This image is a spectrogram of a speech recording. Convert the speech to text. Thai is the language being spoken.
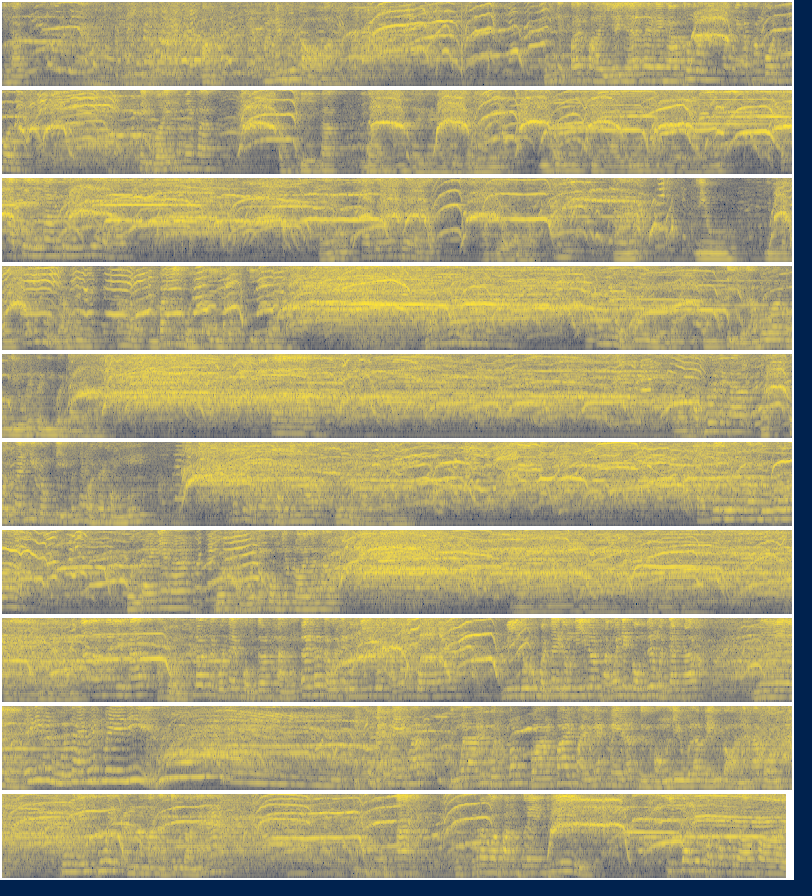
นี่ครับเอ้ามันไม่พูดต่ออะผมเห็นป้ายไฟเยอะแยะเลยนะครับ ข้างบนมีไหมครับข้างบนข้างบน ติดไว้ใช่ไหมครับ โอเคครับดีมากเลยนะครับผมวันนี้มีคนมาเชียร์เราเยอะแยะเลยนะฮะอาเจอาเจนี่คืออะไรครับอะไรนะครับอาเจนี่คืออะไรครับอาเจียเหรอครับอะไรนะริว ริวกระเป็นก็ถูกแล้วไงเออมันมีหัวใจอยู่ตรงจีบด้วยแล้วมันก็มีหัวใจอยู่ตรงตรงจีอยู่แล้วเพราะว่าตรงริวไม่เคยมีหัวใจหรอกครับอ่อขอโทษนะครับ หัวใจที่อยู่ตรงจีบไม่ใช่หัวใจของ ไม่ใช่หัวใจของผมเองครับไม่หัวใจใค ไม่รู้นะครับรู้แค่ว่า หัวใจเนี่ยฮะโดนขังไว้ในกรงเรียบร้อยแล้วครับอ๋อเข้าใจแล้วเข้าใจแล้วอะเอามาเลยครับ ครับผมนอกจากหัวใจผมโดนขัง เอ้ย นอกจากหัวใจดวงนี้โดนขังไว้ในกรงแล้วนะฮะมีดวงหัวใจดวงนี้โดนขังไว้ในกรงด้วยเหมือนกันครับ นี่ เอ้ยนี่มันหัวใจแม็กเมย์นี่ ถึงเวลาที่คุณต้องวางป้ายไฟแม็กเมย์แล้วถือของริวและเบนก่อนนะครับผม ช่วงนี้ช่วยกันทำมาหากินก่อนนะฮะ อะ เรามาฟังเพลงที่ คิดว่าทุกคนคงรอคอย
